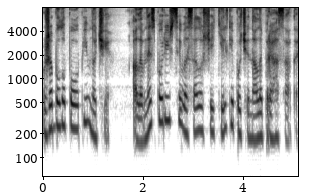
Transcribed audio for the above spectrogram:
Вже було по опівночі, але вниз по річці веселощі тільки починали пригасати.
